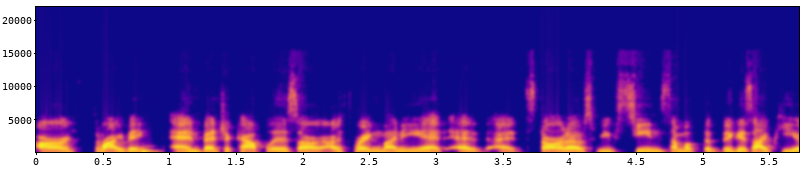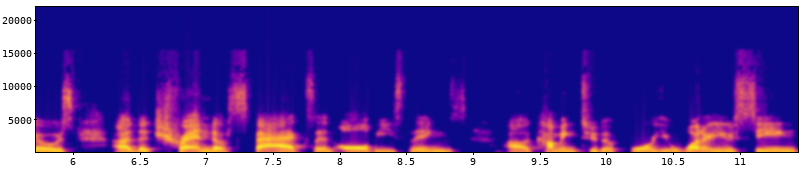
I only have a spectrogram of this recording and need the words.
are thriving, and venture capitalists are, are throwing money at, at, at startups. We've seen some of the biggest IPOs, uh, the trend of SPACs, and all these things uh, coming to the fore here. What are you seeing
